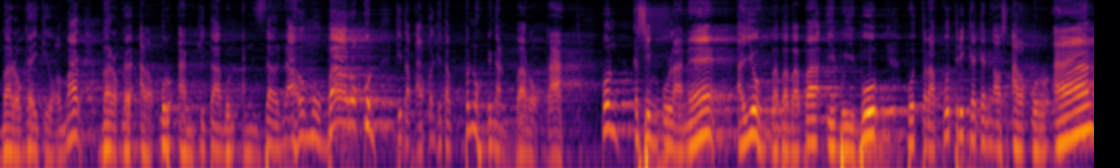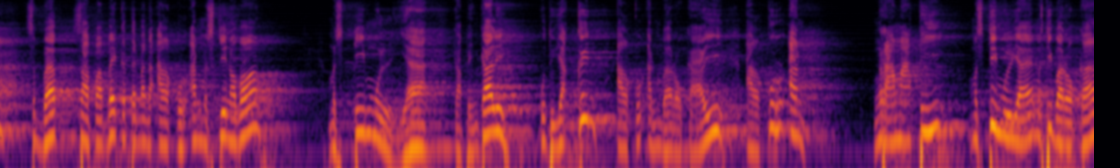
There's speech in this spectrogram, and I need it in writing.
barokah Ki Umar barokah Al-Quran kitabun anzalnahu mubarakun. Kitab Al-Quran kitab penuh dengan barokah. Pun kesimpulannya ayuh bapak-bapak ibu-ibu putra putri kekene ngaos Al-Quran sebab siapa baik ketemana Al-Quran mesti nopo? Mesti mulia. Kaping kali kudu yakin Al-Quran barokai Al-Quran ngeramati mesti mulia mesti barokah.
